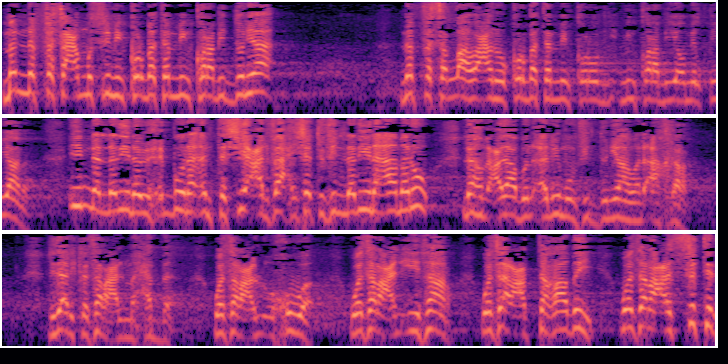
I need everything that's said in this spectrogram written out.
من نفس عن مسلم كربة من كرب الدنيا نفس الله عنه كربة من كرب, من كرب يوم القيامة. إن الذين يحبون أن تشيع الفاحشة في الذين آمنوا لهم عذاب أليم في الدنيا والآخرة. لذلك زرع المحبة وزرع الأخوة وزرع الإيثار وزرع التغاضي وزرع الستر.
